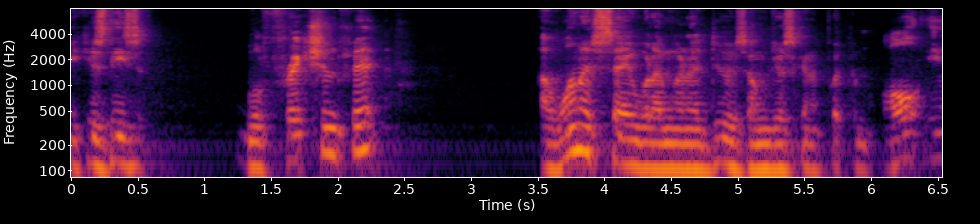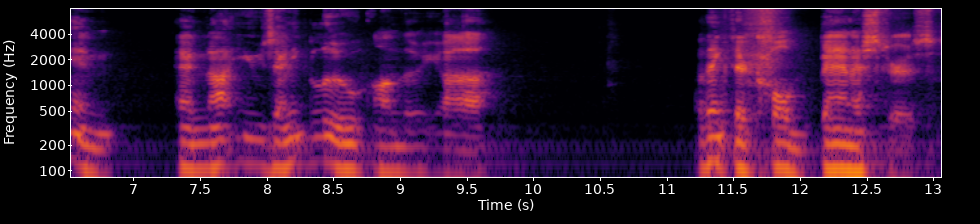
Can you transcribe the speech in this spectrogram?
because these will friction fit. I want to say what I'm going to do is I'm just going to put them all in and not use any glue on the uh, I think they're called banisters.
